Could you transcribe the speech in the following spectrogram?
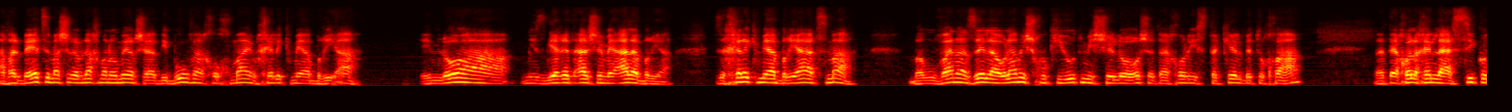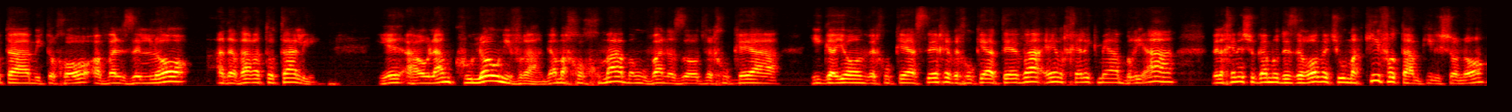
אבל בעצם מה שרב נחמן אומר, שהדיבור והחוכמה הם חלק מהבריאה. הם לא המסגרת על שמעל הבריאה, זה חלק מהבריאה עצמה. במובן הזה לעולם יש חוקיות משלו, שאתה יכול להסתכל בתוכה, ואתה יכול לכן להסיק אותה מתוכו, אבל זה לא הדבר הטוטלי. העולם כולו הוא נברא, גם החוכמה במובן הזאת, וחוקי ההיגיון, וחוקי השכל, וחוקי הטבע, הם חלק מהבריאה, ולכן יש גם עוד איזה רובד שהוא מקיף אותם כלשונו,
